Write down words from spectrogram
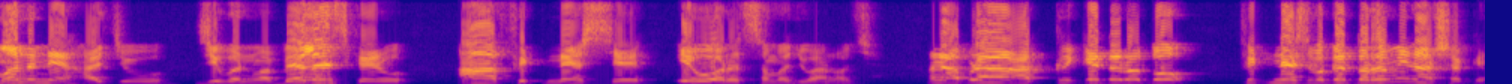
મનને સાચવું જીવનમાં બેલેન્સ કર્યું. આ ફિટનેસ છે એવો અર્થ સમજવાનો છે. અને આપણા આ ક્રિકેટરો તો ફિટનેસ વગર તો રમી ના શકે.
